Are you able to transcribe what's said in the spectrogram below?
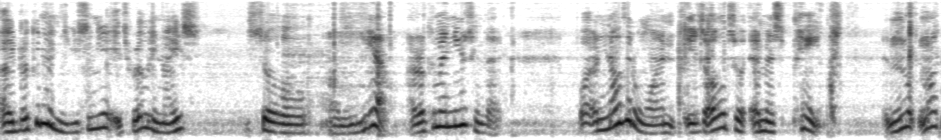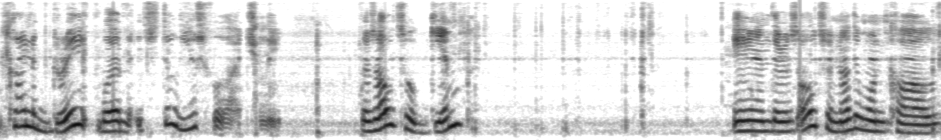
I recommend using it. It's really nice. So, um, yeah, I recommend using that. But another one is also MS Paint. Not, not kind of great, but it's still useful, actually. There's also GIMP. And there's also another one called,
